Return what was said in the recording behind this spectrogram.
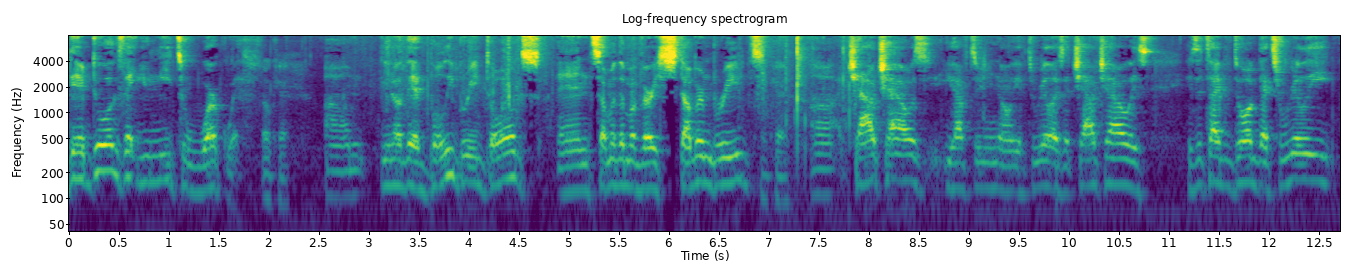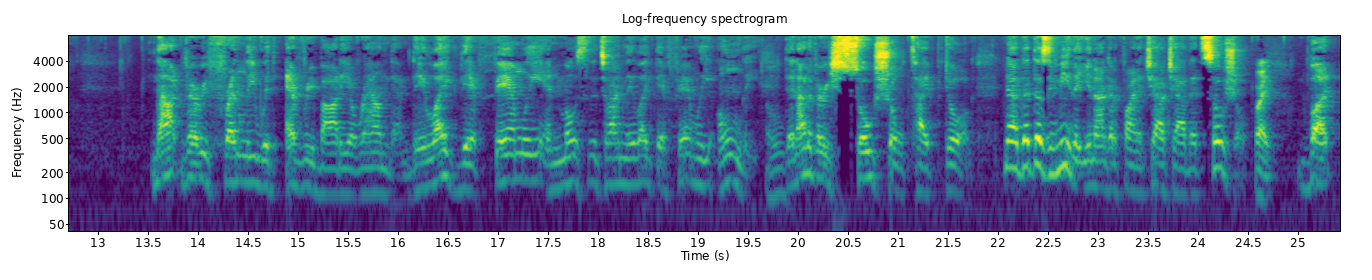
they're dogs that you need to work with. Okay. Um, you know, they're bully breed dogs, and some of them are very stubborn breeds. Okay. Uh, chow chows, you have to, you know, you have to realize that chow chow is is the type of dog that's really not very friendly with everybody around them. They like their family, and most of the time, they like their family only. Oh. They're not a very social type dog. Now, that doesn't mean that you're not going to find a chow chow that's social. Right. But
